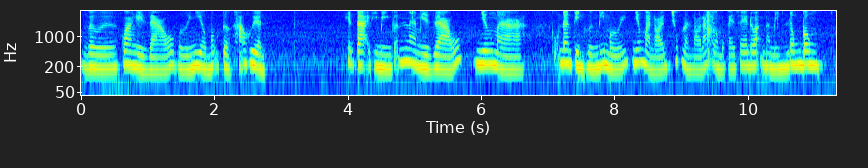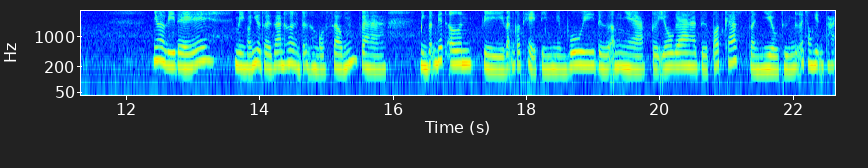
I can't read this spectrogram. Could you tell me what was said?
với, qua nghề giáo với nhiều mộng tưởng hão huyền. Hiện tại thì mình vẫn làm nghề giáo, nhưng mà cũng đang tìm hướng đi mới. Nhưng mà nói chung là nó đang ở một cái giai đoạn mà mình lông bông. Nhưng mà vì thế, mình có nhiều thời gian hơn để tận hưởng cuộc sống và mình vẫn biết ơn vì vẫn có thể tìm niềm vui từ âm nhạc, từ yoga, từ podcast và nhiều thứ nữa trong hiện tại.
